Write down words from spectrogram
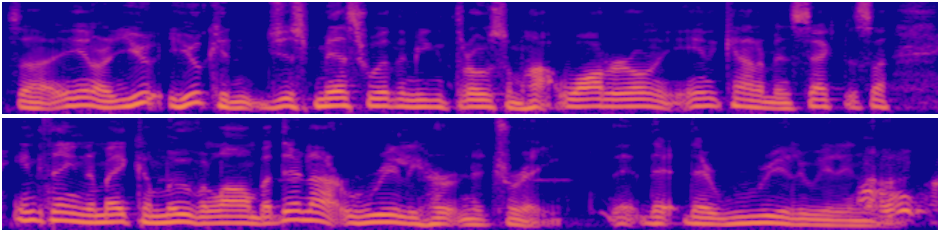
so you know, you you can just mess with them. You can throw some hot water on it, any kind of insecticide, anything to make them move along. But they're not really hurting the tree. They- They're, they're really, really oh, not. Oh, okay.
